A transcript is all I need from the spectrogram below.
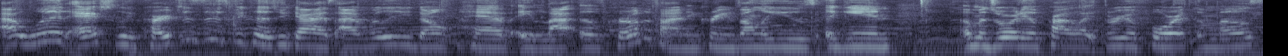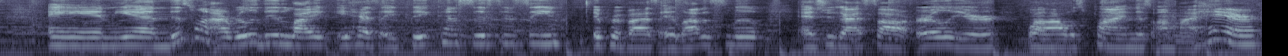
I would actually purchase this because you guys I really don't have a lot of curl defining creams. I only use again a majority of probably like three or four at the most. And yeah and this one I really did like. It has a thick consistency. It provides a lot of slip. As you guys saw earlier while I was applying this on my hair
